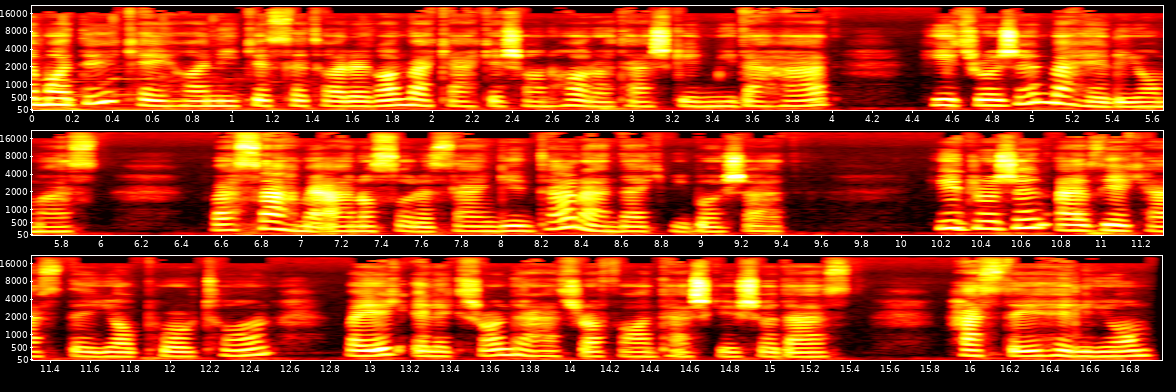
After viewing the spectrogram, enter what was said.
عمده ماده کیهانی که ستارگان و کهکشانها را تشکیل می دهد، هیدروژن و هلیوم است و سهم عناصر سنگینتر اندک می باشد. هیدروژن از یک هسته یا پروتون و یک الکترون در اطراف آن تشکیل شده است. هسته هلیوم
